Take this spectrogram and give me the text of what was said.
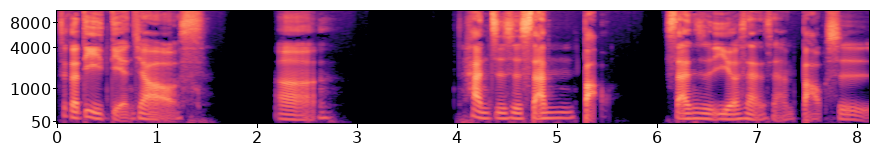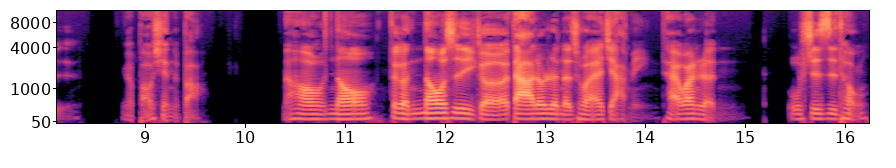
这个地点叫呃汉字是三宝，三是一二三三，宝是那个保险的保。然后 No，这个 No 是一个大家都认得出来的假名，台湾人无师自通。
